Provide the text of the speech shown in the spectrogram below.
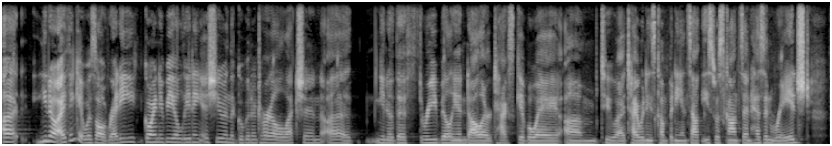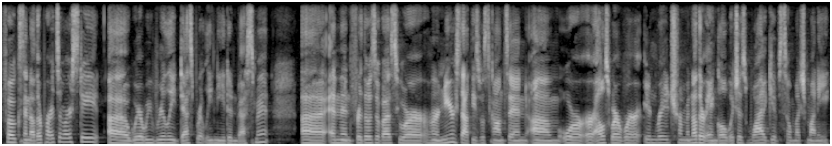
Uh, you know, I think it was already going to be a leading issue in the gubernatorial election. Uh, you know, the $3 billion tax giveaway um, to a Taiwanese company in southeast Wisconsin has enraged folks in other parts of our state uh, where we really desperately need investment. Uh, and then for those of us who are, who are near southeast Wisconsin um, or, or elsewhere, we're enraged from another angle, which is why give so much money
